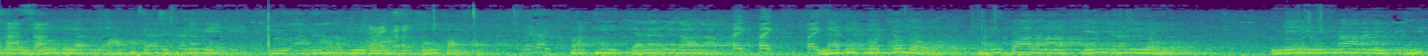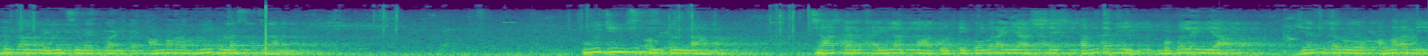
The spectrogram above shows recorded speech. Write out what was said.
ఎందరో యోధుల జ్ఞాపక చిహ్నమే ఈ అమరవీరుల స్థూపం ప్రతి తెలంగాణ పైకి నడిబొడ్డులో పరిపాలనా కేంద్రంలో నేనున్నానని ధీటుగా నిలిచినటువంటి అమరవీరుల స్థానం పూజించుకుంటున్నాము చాకలి ఐలమ్మ దొడ్డి కుమరయ్య షేక్ బందగి మొగలయ్య ఎందరో అమరవి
